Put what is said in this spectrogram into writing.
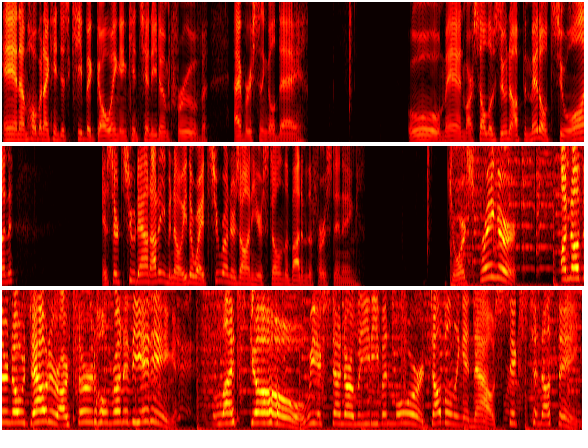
And I'm hoping I can just keep it going and continue to improve every single day. Oh, man. Marcell Ozuna up the middle. Two on. Is there two down? I don't even know. Either way, two runners on here, still in the bottom of the first inning. George Springer. Another no-doubter. Our third home run of the inning. Let's go. We extend our lead even more. Doubling it now. Six to nothing.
